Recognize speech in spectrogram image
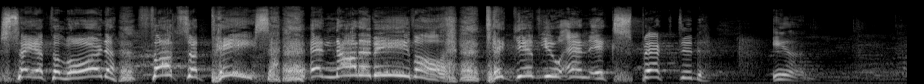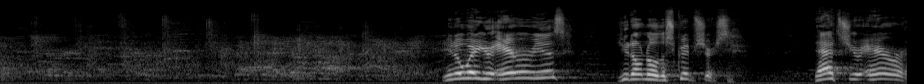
saith the Lord, thoughts of peace and not of evil, to give you an expected end. You know where your error is? You don't know the scriptures. That's your error.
